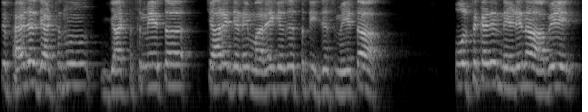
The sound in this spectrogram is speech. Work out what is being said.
ਤੇ ਫੈਜ਼ਲ ਜੱਟ ਨੂੰ ਜੱਟ ਸਮੇਤ ਚਾਰੇ ਜਣੇ ਮਾਰੇ ਗਏ, ਉਹਦੇ ਭਤੀਜੇ ਸਮੇਤ। ਪੁਲਿਸ ਕਹਿੰਦੇ ਨੇੜੇ ਨਾ ਆਵੇ।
